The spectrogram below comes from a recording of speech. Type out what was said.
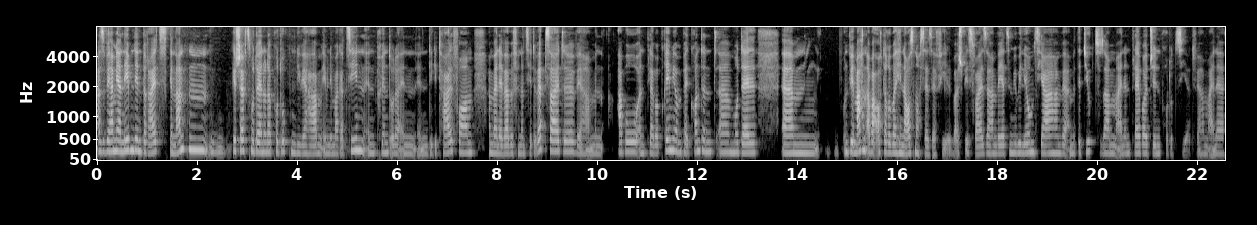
Also wir haben ja neben den bereits genannten Geschäftsmodellen oder Produkten, die wir haben, eben im Magazin, in Print oder in, in Digitalform, haben wir eine werbefinanzierte Webseite, wir haben ein Abo, ein Playboy Premium, Paid Content äh. Ähm, und wir machen aber auch darüber hinaus noch sehr, sehr viel. Beispielsweise haben wir jetzt im Jubiläumsjahr haben wir mit The Duke zusammen einen Playboy Gin produziert. Wir haben eine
